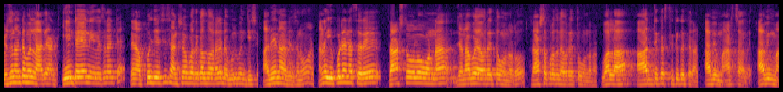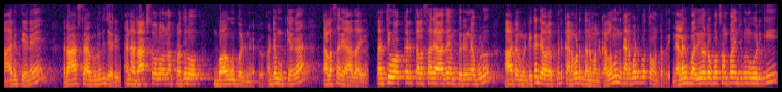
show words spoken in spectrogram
విజన్ అంటే మళ్ళీ నాదే అంటే. ఏంటయ్యా నీ విజన్ అంటే? నేను అప్పులు చేసి సంక్షేమ పథకాల ద్వారా డబ్బులు పనిచేసి. అదే నా విజన్ అన్న ఎప్పుడైనా సరే రాష్ట్రంలో ఉన్న జనాభా ఎవరైతే ఉన్నారో రాష్ట్ర ప్రజలు ఎవరైతే ఉన్నారో వాళ్ళ ఆర్థిక స్థితిగతులు అవి మార్చాలి. అవి మారితేనే రాష్ట్ర అభివృద్ధి జరిగింది. ఆయన రాష్ట్రంలో ఉన్న ప్రజలు బాగుపడినట్టు. అంటే ముఖ్యంగా తలసరి ఆదాయం. ప్రతి ఒక్కరి తలసరి ఆదాయం పెరిగినప్పుడు ఆటోమేటిక్గా డెవలప్మెంట్ కనబడుతుంది మన కళ్ళ ముందు కనబడిపోతూ ఉంటుంది. నెలకు పదివేల రూపాయలు సంపాదించుకునే వాడికి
